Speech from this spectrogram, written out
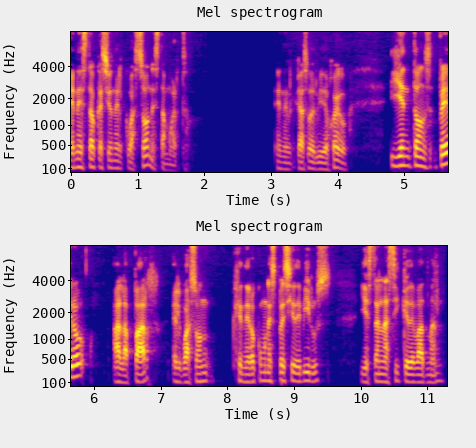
En esta ocasión el Guasón está muerto. En el caso del videojuego. Y entonces, pero a la par, el Guasón generó como una especie de virus y está en la psique de Batman.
